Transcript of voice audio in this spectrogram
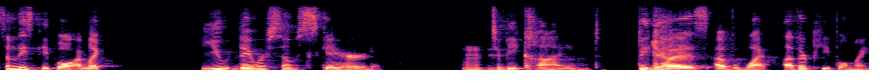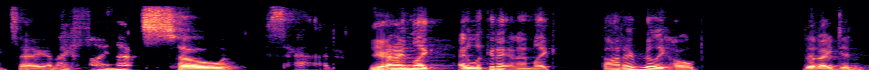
some of these people, I'm like, you they were so scared Mhm. to be kind because of what other people might say. And I find that so sad. Yeah. And I'm like, I look at it and I'm like, God, I really hope that I didn't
